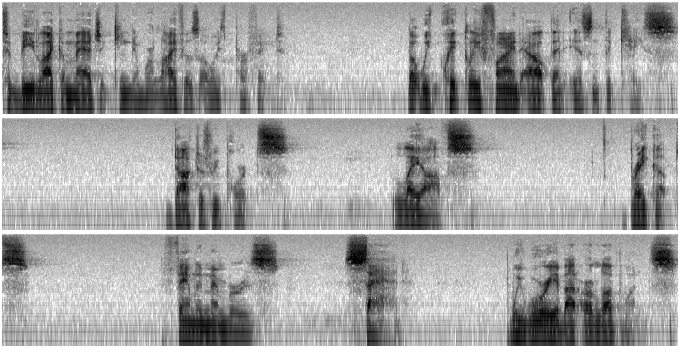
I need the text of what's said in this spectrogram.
to be like a magic kingdom where life is always perfect. But we quickly find out that isn't the case. Doctors' reports, layoffs, breakups, family members sad. We worry about our loved ones.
